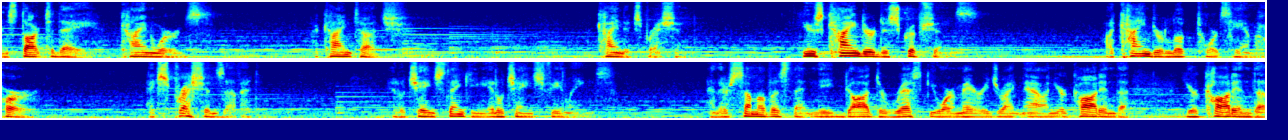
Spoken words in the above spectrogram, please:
And start today. Kind words, a kind touch, a kind expression. Use kinder descriptions a kinder look towards him, her. Expressions of it. It'll change thinking, it'll change feelings. And there's some of us that need God to rescue our marriage right now, and you're caught in the you're caught in the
